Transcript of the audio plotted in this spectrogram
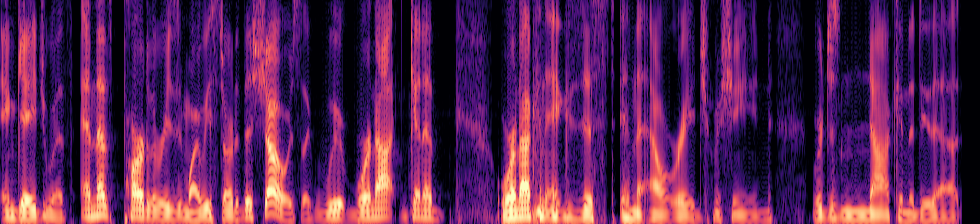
engage with and that's part of the reason why we started this show. It's like we're, we're not gonna we're not gonna exist in the outrage machine. We're just not gonna do that.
